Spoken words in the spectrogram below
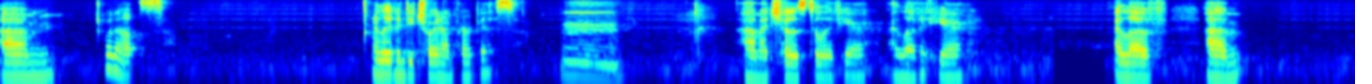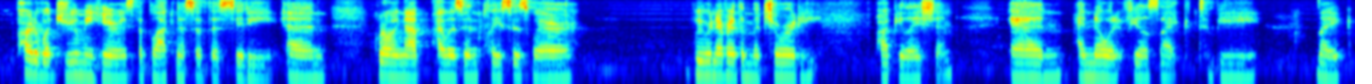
um what else? I live in Detroit on purpose. Mm. Um, I chose to live here. I love it here. I love um, part of what drew me here is the blackness of the city. And growing up, I was in places where we were never the majority population. And I know what it feels like to be like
